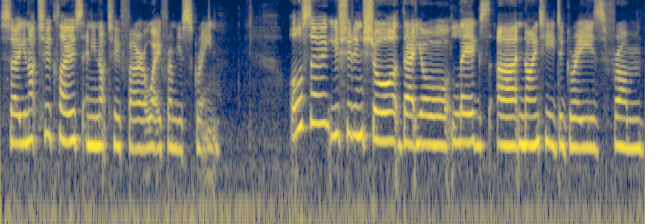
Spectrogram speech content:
So you're not too close and you're not too far away from your screen. Also, you should ensure that your legs are 90 degrees from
